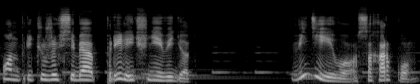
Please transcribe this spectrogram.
Он при чужих себя приличнее ведет. Веди его сахарком.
